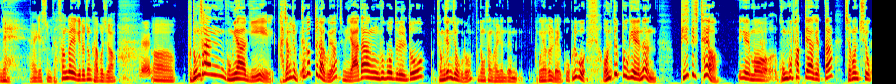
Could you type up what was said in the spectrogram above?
네, 알겠습니다. 선거 얘기로 좀 가보죠. 네. 어, 부동산 공약이 가장 좀 뜨겁더라고요. 지금 야당 후보들도 경쟁적으로 부동산 관련된 공약을 내고 그리고 언뜻 보기에는 비슷비슷해요. 이게 뭐 공급 확대하겠다, 재건축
